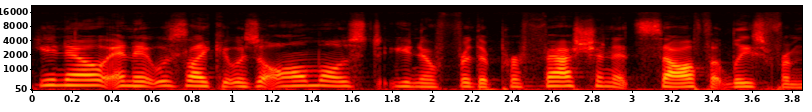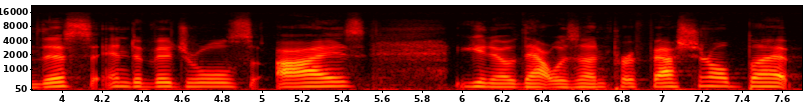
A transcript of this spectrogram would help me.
You know, and it was like it was almost, you know, for the profession itself, at least from this individual's eyes, you know, that was unprofessional. But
